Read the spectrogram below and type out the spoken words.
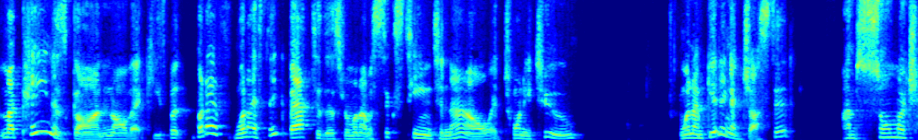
my pain is gone and all that, Keith. But but I when I think back to this from when I was 16 to now at 22, when I'm getting adjusted, I'm so much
